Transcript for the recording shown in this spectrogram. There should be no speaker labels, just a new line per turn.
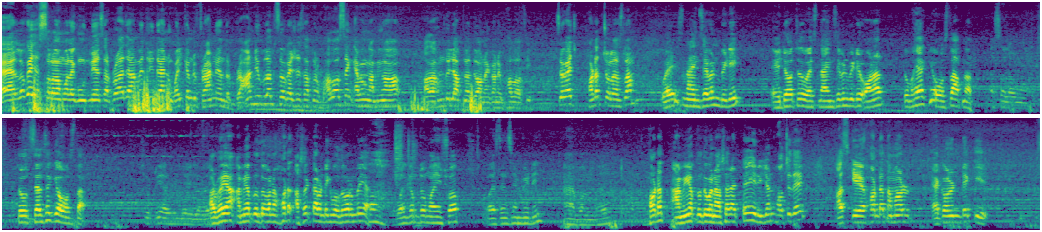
Hello guys আসসালামু আলাইকুম উদ্মিয়া surprise Ahmed and welcome to prime new brand new vlog so guys আপনারা ভালো আছেন এবং আমিও আলহামদুলিল্লাহ আপনাদের অনেক অনেক ভালো আছি। সো গাইস হঠাৎ চলে আসলাম ওয়েস্ট নাইন সেভেন বিডি। এইটা হচ্ছে ওয়েস্ট নাইন সেভেন বিডির অনার তো ভাইয়া কি অবস্থা আপনার? তো সেলসের কি অবস্থা? আর ভাইয়া আমি আপনার দোকানে হঠাৎ আসার কারণটা কি বলতে পারেন ভাইয়া?
Welcome to my shop west N BD. হ্যাঁ বলুন ভাই।
হঠাৎ আমি আপনার দোকানে আসার একটাই রিজন হচ্ছে যে আজকে হঠাৎ আমার অ্যাকাউন্টে কি?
